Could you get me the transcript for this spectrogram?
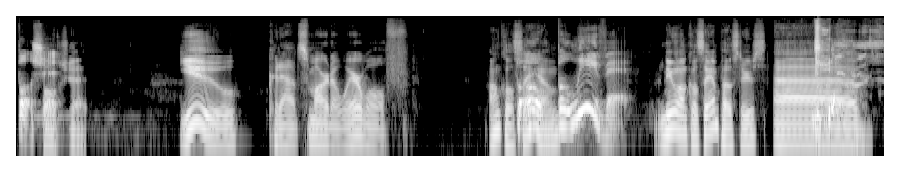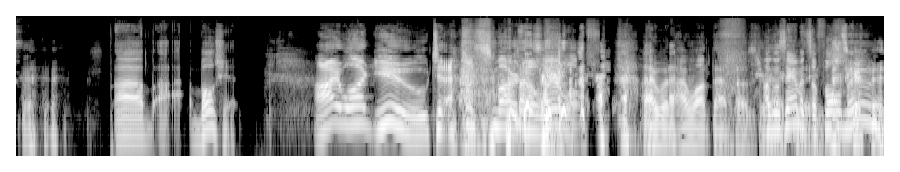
Bullshit. Bullshit. You could outsmart a werewolf. Uncle Oh, Sam. believe it. New Uncle Sam posters. Uh, uh, uh, bullshit. I want you to outsmart a werewolf. I would. I want that poster. Uncle Sam, it's a full That's moon.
